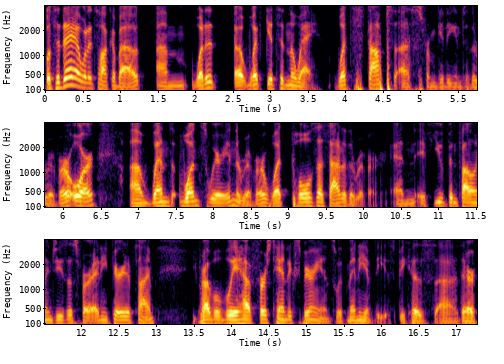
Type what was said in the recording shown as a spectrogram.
Well, today I want to talk about um, what it uh, what gets in the way, what stops us from getting into the river, or uh, when once we're in the river, what pulls us out of the river. And if you've been following Jesus for any period of time, you probably have firsthand experience with many of these because uh, they're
